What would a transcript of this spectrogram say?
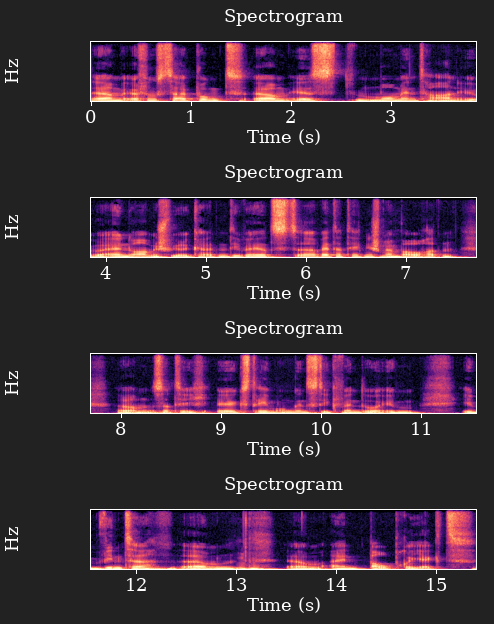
ähm, Öffnungszeitpunkt ähm, ist momentan über enorme Schwierigkeiten, die wir jetzt äh, wettertechnisch mhm. beim Bau hatten. Ähm, das ist natürlich extrem ungünstig, wenn du im, im Winter ähm, mhm. ähm, ein Bauprojekt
